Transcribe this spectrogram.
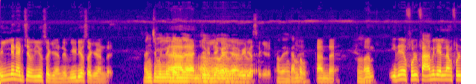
മില്യൺ അടിച്ച വ്യൂസ് ഒക്കെ ഉണ്ട് വീഡിയോസ് ഒക്കെ ഉണ്ട്. അഞ്ച് മില്യൺ അതെ അഞ്ച് മില്യൺ കഴിഞ്ഞ വീഡിയോസ് ഒക്കെ അതെ കണ്ട്. അപ്പം ഇതിന് ഫുൾ ഫാമിലി എല്ലാം ഫുൾ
